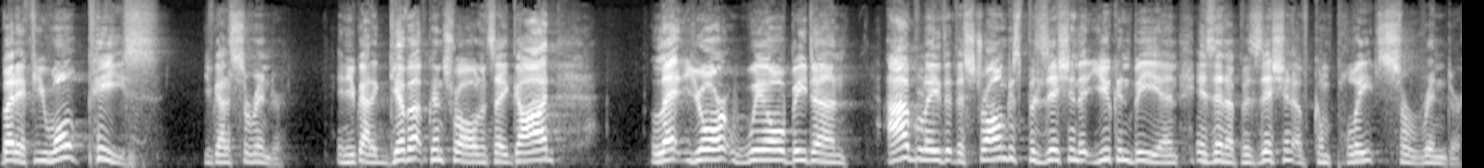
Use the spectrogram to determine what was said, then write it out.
But if you want peace, you've got to surrender and you've got to give up control and say, God, let your will be done. I believe that the strongest position that you can be in is in a position of complete surrender.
